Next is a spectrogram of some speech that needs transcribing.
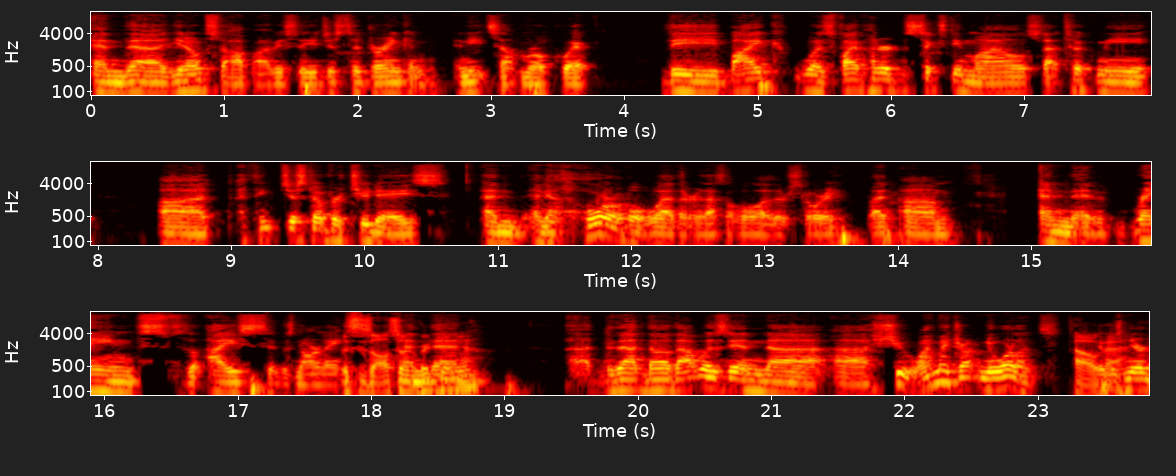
And uh, you don't stop, obviously, just to drink and, and eat something real quick. The bike was 560 miles. That took me, uh, I think, just over two days. And and horrible weather. That's a whole other story. But um, and, it rained, ice. It was gnarly. This is also in Virginia. Then, uh, that no, that was in uh, uh, shoot. Why am I drunk? New Orleans. Oh, okay. it was near.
